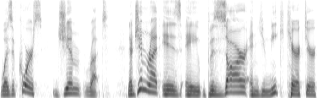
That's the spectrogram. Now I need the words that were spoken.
was, of course, Jim Rutt. Now, Jim Rutt is a bizarre and unique character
